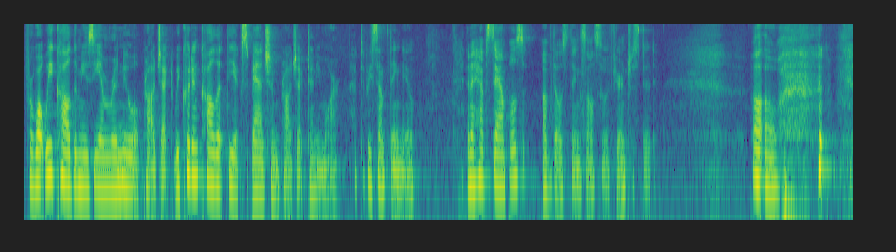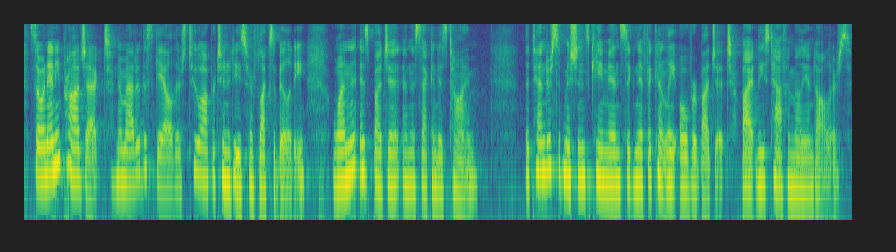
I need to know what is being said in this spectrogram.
for what we called the museum renewal project. We couldn't call it the expansion project anymore. It had to be something new. And I have samples of those things also if you're interested. Uh-oh. so in any project, no matter the scale, there's two opportunities for flexibility. One is budget and the second is time. The tender submissions came in significantly over budget by at least half a million dollars.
